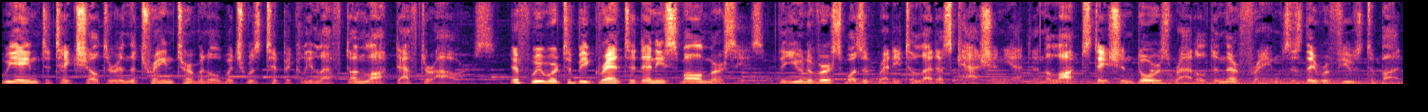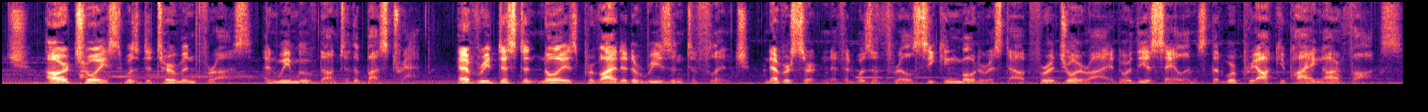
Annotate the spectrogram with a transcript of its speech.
we aimed to take shelter in the train terminal, which was typically left unlocked after hours. If we were to be granted any small mercies, the universe wasn't ready to let us cash in yet, and the locked station doors rattled in their frames as they refused to budge. Our choice was determined for us, and we moved onto the bus trap. Every distant noise provided a reason to flinch, never certain if it was a thrill seeking motorist out for a joyride or the assailants that were preoccupying our thoughts.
